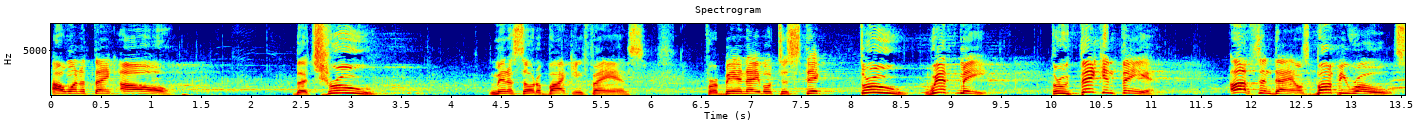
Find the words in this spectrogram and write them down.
I want to thank all the true Minnesota Viking fans for being able to stick through with me through thick and thin, ups and downs, bumpy roads.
